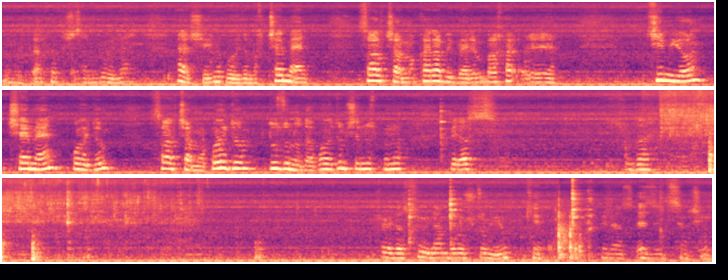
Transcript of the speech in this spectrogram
Evet arkadaşlar böyle her şeyini koydum. Bak çemen, salçamı, karabiberim, bak, e, kimyon, çemen koydum. Salçamı koydum. Tuzunu da koydum. Şimdi bunu biraz suda şöyle suyla buluşturayım ki biraz ezilsin şeyi.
